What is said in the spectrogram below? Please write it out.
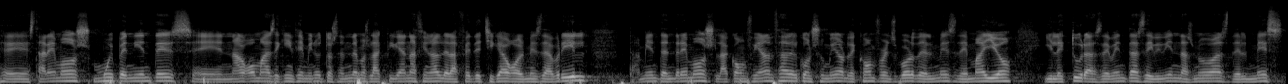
estaremos muy pendientes, en algo más de 15 minutos tendremos la actividad nacional de la Fed de Chicago el mes de abril, también tendremos la confianza del consumidor de Conference Board del mes de mayo y lecturas de ventas de viviendas nuevas del mes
